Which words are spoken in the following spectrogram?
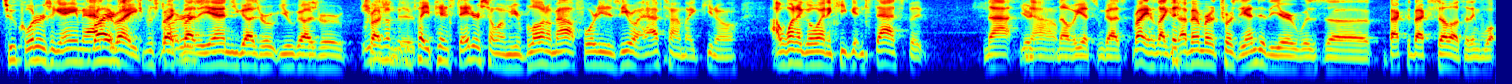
two quarters a game average right, right. starters. By the end, you guys were you guys were Even crushing if you play Penn State or someone, you're blowing them out forty to zero at halftime. Like you know, I want to go in and keep getting stats, but Nah, you're, No. no. we get some guys. Right, like I remember towards the end of the year was uh, back-to-back sellouts. I think what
